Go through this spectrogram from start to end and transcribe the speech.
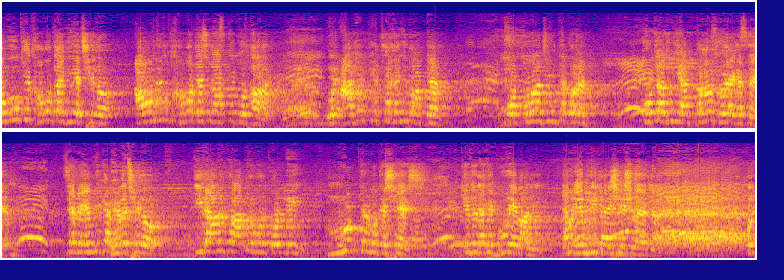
অমুকে ক্ষমতা দিয়েছিল। আওয়ামী লীগ ক্ষমতা ছিল আজকে কোথায়? ওই আগেরকে চাকরি বাদ দেন। বর্তমান চিন্তা করেন। কোটা যদি অ্যাডভান্স হয়ে গেছে, যেন আমেরিকা ভেবেছিল ইরানকে আক্রমণ করলেই মুহূর্তের মধ্যে শেষ। কিন্তু দেখে ঘুরে বাড়ি এখন আমেরিকায় শেষ হয়ে যায়। ওই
